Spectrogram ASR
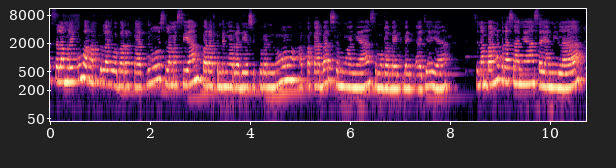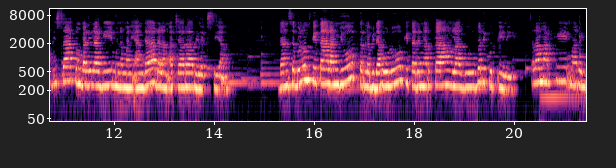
Assalamualaikum warahmatullahi wabarakatuh. Selamat siang para pendengar Radio Sipurenu. Apa kabar semuanya? Semoga baik-baik aja ya. Senang banget rasanya saya Mila bisa kembali lagi menemani Anda dalam acara Relaxian. Dan sebelum kita lanjut, terlebih dahulu kita dengarkan lagu berikut ini. Selamat ki maring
